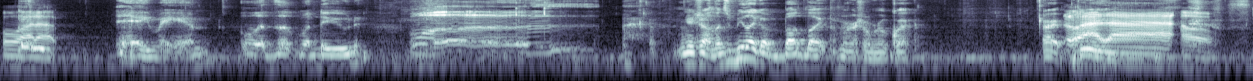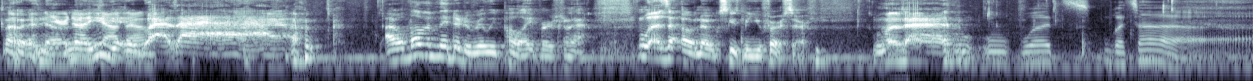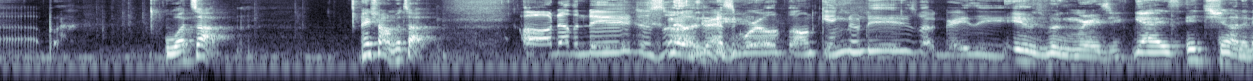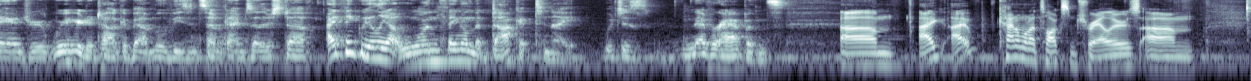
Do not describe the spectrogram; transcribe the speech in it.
What up? Hey man, what's up, my dude? Hey Sean, let's be like a Bud Light commercial real quick. All right. oh, Oh, no, no, you get it. What's up? I would love if they did a really polite version of that. What's up? Oh no, excuse me, you first, sir. What's up? what's what's up? What's up? Hey Sean, what's up? Oh, nothing, dude. Just saw Nothing, Jurassic dude. World Fallen Kingdom, dude. It's fucking crazy. It was fucking crazy. Guys, it's Sean and Andrew. We're here to talk about movies and sometimes other stuff. I think we only got one thing on the docket tonight, which is never happens. Um, I I kind of want to talk some trailers. Um,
